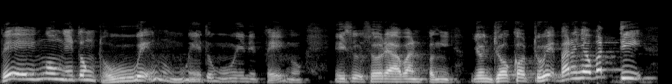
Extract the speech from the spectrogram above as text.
Bingung ngitung duit, ngitung ini bingung. Isu sore awan bengi, yo njogo duit barang yo wedi.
